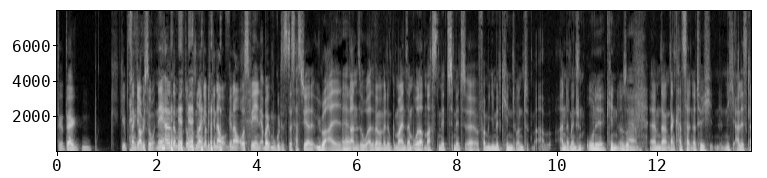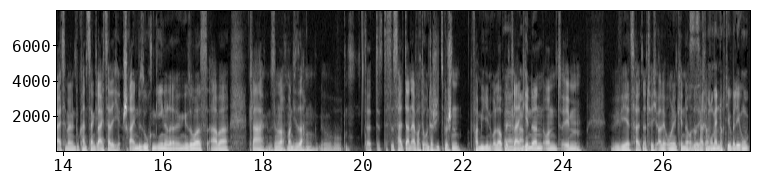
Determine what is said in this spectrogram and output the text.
da, da gibt es dann, glaube ich, so, naja, da, muss- da muss man dann, glaube ich, genau, genau auswählen. Aber gut, das, das hast du ja überall Ja. dann so. Also wenn, man, wenn du gemeinsam Urlaub machst mit, mit äh, Familie mit Kind und andere Menschen ohne Kind und so, Ja. ähm, dann, dann kannst du halt natürlich nicht alles gleichzeitig machen. Du kannst dann gleichzeitig einen Schrein besuchen gehen oder irgendwie sowas, aber klar, das sind auch manche Sachen, wo, das, das ist halt dann einfach der Unterschied zwischen Familienurlaub mit Ja, kleinen klar. Kindern und eben, wie wir jetzt halt natürlich alle ohne Kinder Das ist halt unterwegs im. Moment noch die Überlegung,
